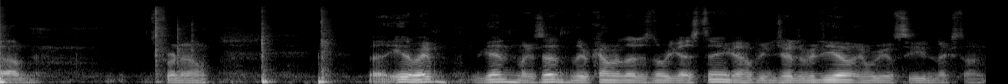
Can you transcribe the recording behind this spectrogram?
um, for now. But either way, again, like I said, leave a comment, let us know what you guys think. I hope you enjoyed the video, and we will see you next time.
